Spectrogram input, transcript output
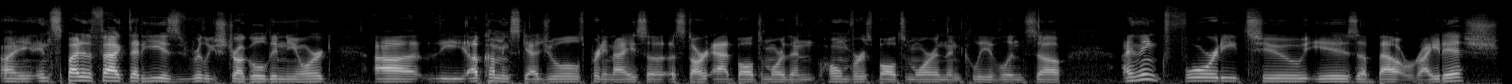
I, in spite of the fact that he has really struggled in New York, uh, the upcoming schedule is pretty nice. A, a, start at Baltimore, then home versus Baltimore, and then Cleveland. So I think 42 is about rightish.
